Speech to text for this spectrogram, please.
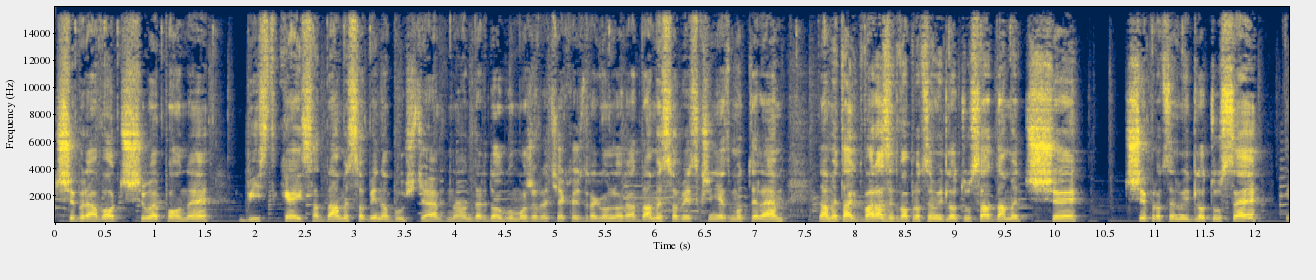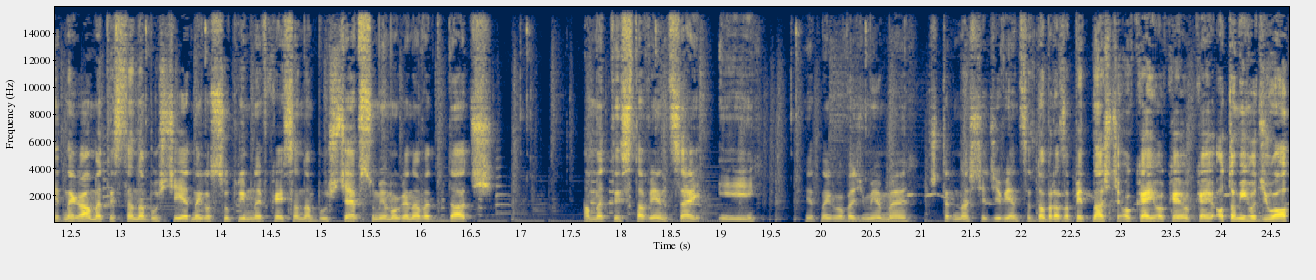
Trzy brawo, trzy weapony, beast case'a. Damy sobie na buście, na underdogu, może wleci jakaś dragon lora, damy sobie skrzynię z motylem, damy tak, dwa razy 2% with lotusa, damy 3 3% with lotusy, jednego ametysta na buście, jednego supreme knife case'a na buście, w sumie mogę nawet dać ametysta więcej i jednego weźmiemy 14900. Dobra, za 15. Okej, okej, okej. O to mi chodziło.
